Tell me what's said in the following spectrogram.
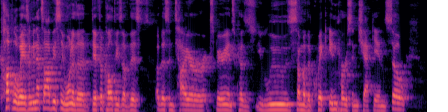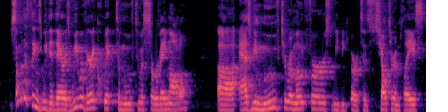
couple of ways. I mean, that's obviously one of the difficulties of this of this entire experience because you lose some of the quick in person check ins. So some of the things we did there is we were very quick to move to a survey model. Uh, as we moved to remote first, we be, or to shelter in place,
